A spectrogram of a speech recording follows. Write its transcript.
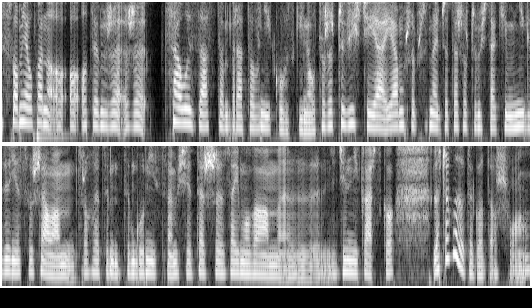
wspomniał Pan o, o, o, tym, że, że cały zastęp ratowników zginął? To rzeczywiście ja, ja muszę przyznać, że też o czymś takim nigdy nie słyszałam. Trochę tym, tym górnictwem się też zajmowałam e, dziennikarsko. Dlaczego do tego doszło?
